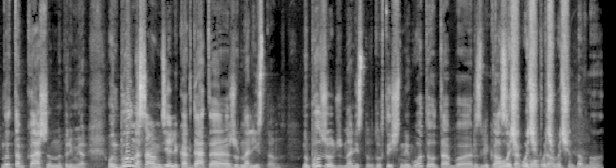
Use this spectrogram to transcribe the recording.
ну, там Кашин, например. Он был на самом деле когда-то журналистом, ну, был же журналист в 2000 год, он там э, развлекался ну, очень, как очень, мог, очень, там. очень давно.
